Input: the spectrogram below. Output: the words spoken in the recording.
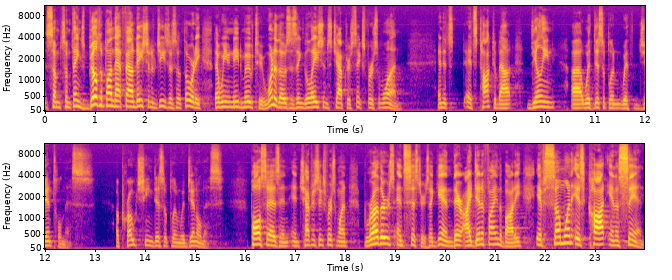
some, some things built upon that foundation of Jesus' authority that we need to move to. One of those is in Galatians chapter 6, verse 1. And it's, it's talked about dealing uh, with discipline with gentleness, approaching discipline with gentleness. Paul says in, in chapter 6, verse 1 brothers and sisters, again, they're identifying the body. If someone is caught in a sin,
